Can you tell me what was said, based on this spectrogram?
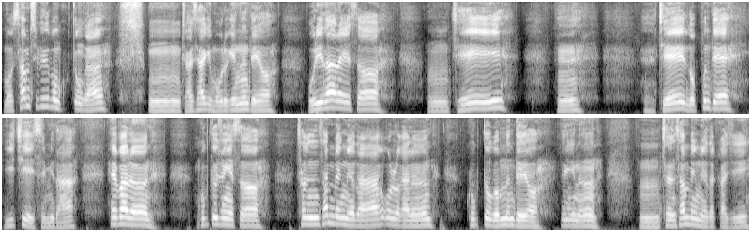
뭐 31번 국도인가, 음, 자세하게 모르겠는데요. 우리나라에서, 음, 제일, 음, 제일 높은 데 위치해 있습니다. 해발은 국도 중에서 1300m 올라가는 국도가 없는데요. 여기는 음, 1300m까지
